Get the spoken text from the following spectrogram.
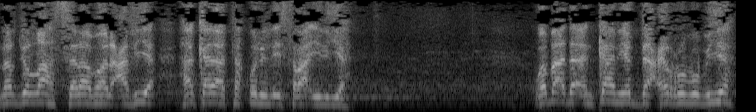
نرجو الله السلامة والعافية. هكذا تقول الإسرائيلية. وبعد أن كان يدعي الربوبية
